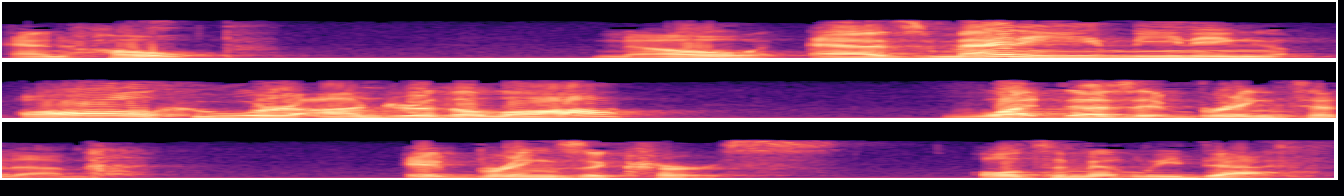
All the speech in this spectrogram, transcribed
and hope? No. As many, meaning all who were under the law, what does it bring to them? It brings a curse, ultimately death.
